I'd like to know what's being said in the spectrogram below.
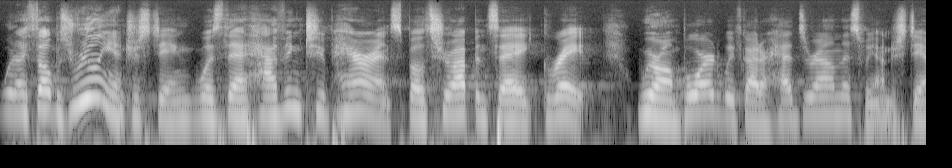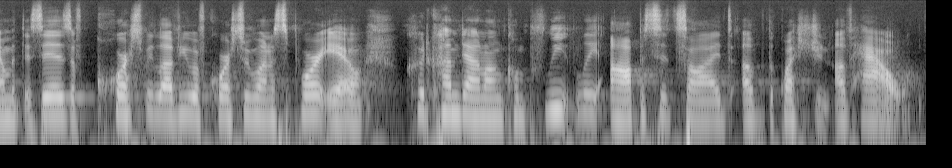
What I thought was really interesting was that having two parents both show up and say, Great, we're on board, we've got our heads around this, we understand what this is, of course we love you, of course we want to support you, could come down on completely opposite sides of the question of how.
